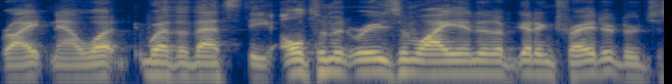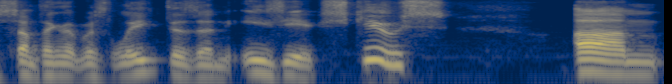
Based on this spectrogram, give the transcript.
right now what whether that's the ultimate reason why he ended up getting traded or just something that was leaked as an easy excuse um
